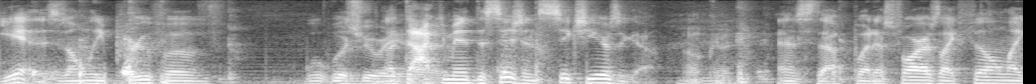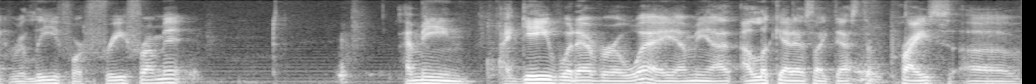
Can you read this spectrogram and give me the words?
yeah, this is only proof of what was a documented decision six years ago Okay. and stuff. But as far as like feeling like relief or free from it, I mean, I gave whatever away. I mean, I, I look at it as like that's the price of,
